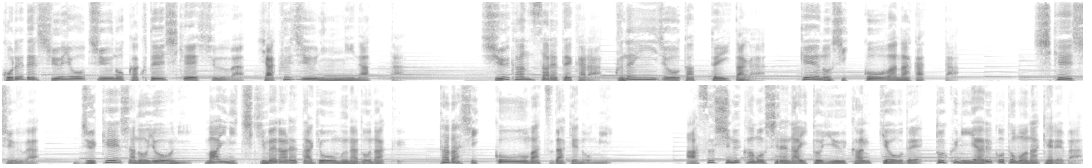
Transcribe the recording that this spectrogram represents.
これで収容中の確定死刑囚は110人になった。収監されてから9年以上経っていたが刑の執行はなかった。死刑囚は受刑者のように毎日決められた業務などなくただ執行を待つだけのみ。明日死ぬかもしれないという環境で特にやることもなければ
